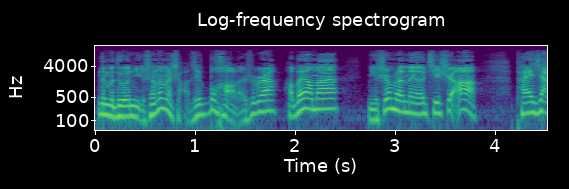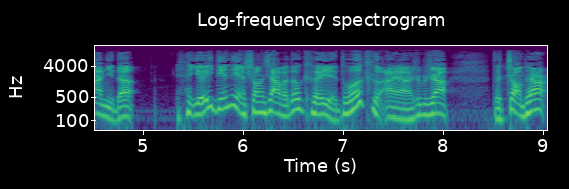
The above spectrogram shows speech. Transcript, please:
那么多，女生那么少，这不好了，是不是？好朋友们，女生朋友们尤其是啊，拍下你的 有一点点双下巴都可以，多可爱啊，是不是？的照片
